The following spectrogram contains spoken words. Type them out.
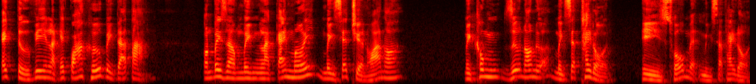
Cái tử vi là cái quá khứ mình đã tạo. Còn bây giờ mình là cái mới, mình sẽ chuyển hóa nó. Mình không giữ nó nữa, mình sẽ thay đổi thì số mệnh mình sẽ thay đổi.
